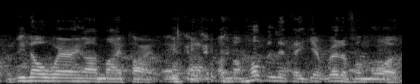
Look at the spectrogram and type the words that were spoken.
There'll be no wearing on my part. I'm, I'm hoping that they get rid of them or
